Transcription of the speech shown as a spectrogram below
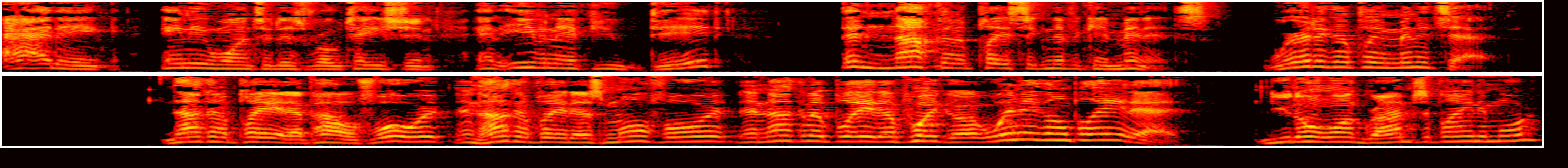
adding anyone to this rotation. And even if you did, they're not going to play significant minutes. Where are they going to play minutes at? Not going to play it at power forward. They're not going to play it at small forward. They're not going to play it at point guard. Where are they going to play it at? You don't want Grimes to play anymore?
